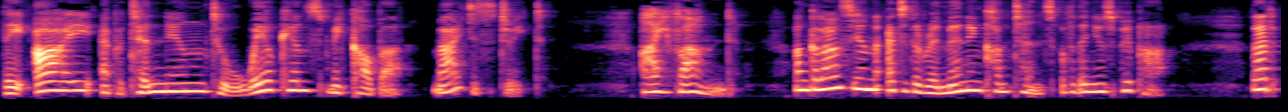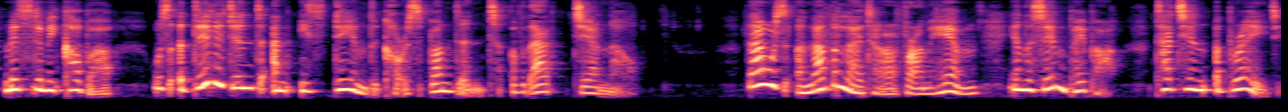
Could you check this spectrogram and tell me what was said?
the eye appertaining to Wilkins Micawber, magistrate. I found, on glancing at the remaining contents of the newspaper, that Mr. Micawber was a diligent and esteemed correspondent of that journal. There was another letter from him in the same paper touching a bridge.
